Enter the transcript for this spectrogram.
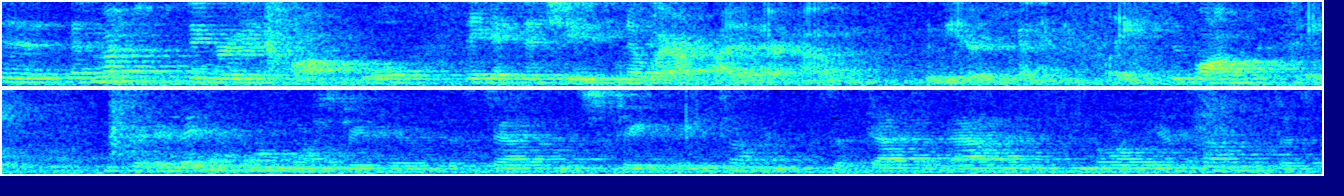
to, as much degree as possible, they get to choose, you know, where outside of their home the meter is gonna be placed, as long as it's safe. Okay, they have one more street here, it says Jackson Street, are you talking is it Jackson Avenue, north and south, or just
